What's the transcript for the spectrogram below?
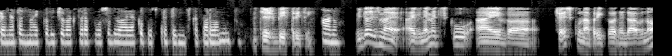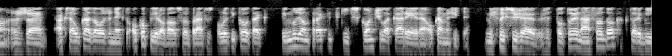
Renata Zmajkovičová, ktorá pôsobila aj ako podpredsedníčka parlamentu. Tiež v Bystrici. Áno. Videli sme aj v Nemecku, aj v Česku napríklad nedávno, že ak sa ukázalo, že niekto okopíroval svoju prácu s politikou, tak tým ľuďom prakticky skončila kariéra okamžite. Myslíš si, že, že toto je následok, ktorý by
